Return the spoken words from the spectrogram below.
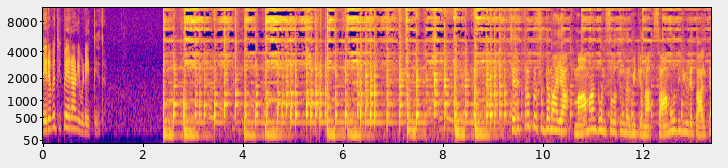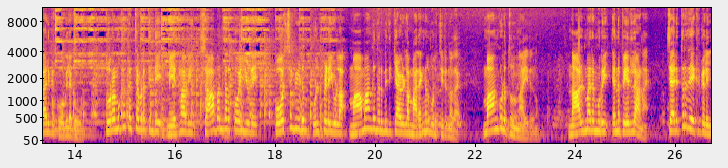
നിരവധി പേരാണ് ഇവിടെ എത്തിയത്. ചരിത്രപ്രസിദ്ധമായ മാമാങ്ക ഉത്സവത്തിൽ നിർമ്മിക്കുന്ന സാമൂതിരിയുടെ താൽക്കാലിക കോവിലകവും തുറമുഖ കച്ചവടത്തിന്റെ മേധാവി ഷാബന്ദർ കോയിയുടെ കോശവീടും ഉൾപ്പെടെയുള്ള മാമാങ്ക നിർമ്മിതിക്കായുള്ള മരങ്ങൾ മുറിച്ചിരുന്നത് മാങ്കുളത്തു നിന്നായിരുന്നു. നാൾമരമുറി എന്ന പേരിലാണ് ചരിത്രരേഖകളിൽ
